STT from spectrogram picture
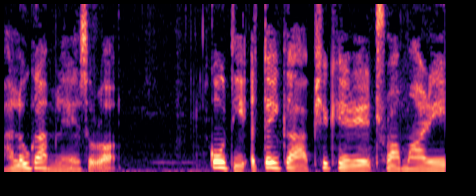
ဘာလောက်ကမလဲဆိုတော့ ကိုဒီအတိတ်ကဖြစ်ခဲ့တဲ့ trauma တွေ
